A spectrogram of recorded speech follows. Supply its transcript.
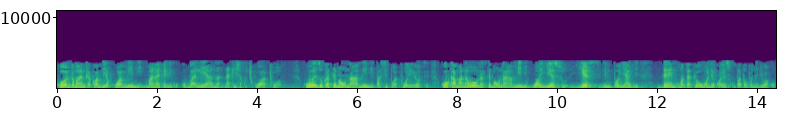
Kwa hiyo ndio maana nikakwambia kuamini maana yake ni kukubaliana na kisha kuchukua hatua. Huwezi ukasema unaamini pasipo hatua yoyote. Kwao kama na wewe unasema unaamini kuwa yesu yes ni mponyaji then unatakiwa uende kwa yesu kupata uponyaji wako.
